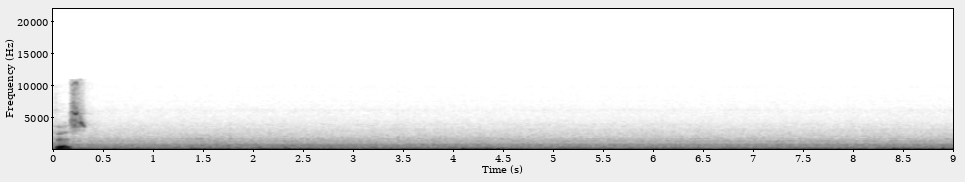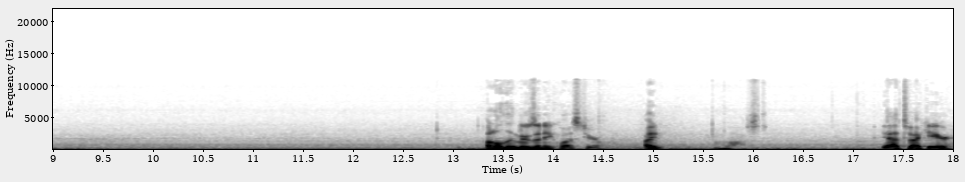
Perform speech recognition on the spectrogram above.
at this. I don't think there's any quest here. I, I'm lost. Yeah, it's back here.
